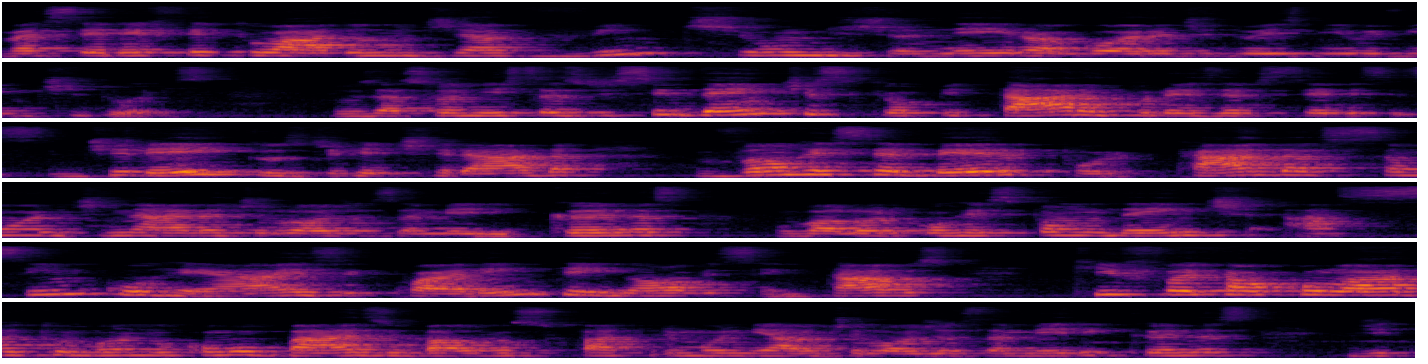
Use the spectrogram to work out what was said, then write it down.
vai ser efetuado no dia 21 de janeiro agora de 2022. Os acionistas dissidentes que optaram por exercer esses direitos de retirada vão receber por cada ação ordinária de lojas americanas o valor correspondente a R$ 5,49, que foi calculado tomando como base o balanço patrimonial de lojas americanas de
